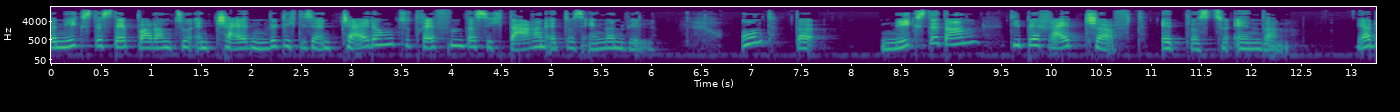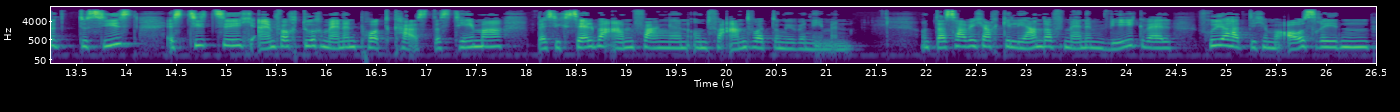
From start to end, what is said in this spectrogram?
Der nächste Step war dann zu entscheiden, wirklich diese Entscheidung zu treffen, dass ich daran etwas ändern will. Und der nächste dann die Bereitschaft, etwas zu ändern. Ja, du, du siehst, es zieht sich einfach durch meinen Podcast das Thema bei sich selber anfangen und Verantwortung übernehmen. Und das habe ich auch gelernt auf meinem Weg, weil früher hatte ich immer Ausreden,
